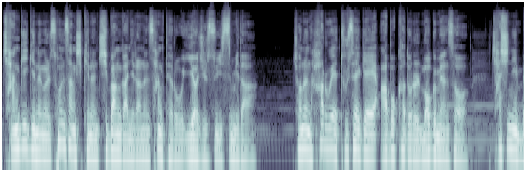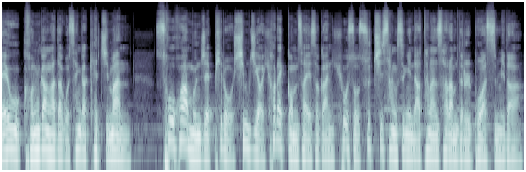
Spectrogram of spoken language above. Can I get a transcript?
장기 기능을 손상시키는 지방간이라는 상태로 이어질 수 있습니다. 저는 하루에 두세 개의 아보카도를 먹으면서 자신이 매우 건강하다고 생각했지만 소화 문제 피로 심지어 혈액 검사에서 간 효소 수치 상승이 나타난 사람들을 보았습니다.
